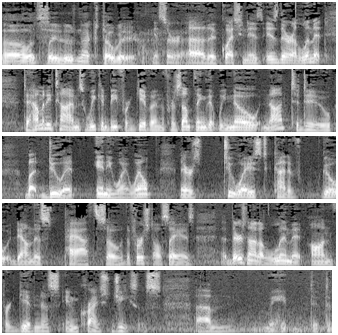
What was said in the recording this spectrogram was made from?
Uh, let's see who's next. Toby. Yes, sir. Uh, the question is Is there a limit to how many times we can be forgiven for something that we know not to do, but do it anyway? Well, there's two ways to kind of go down this path. So the first I'll say is uh, there's not a limit on forgiveness in Christ Jesus. Um, the, the,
